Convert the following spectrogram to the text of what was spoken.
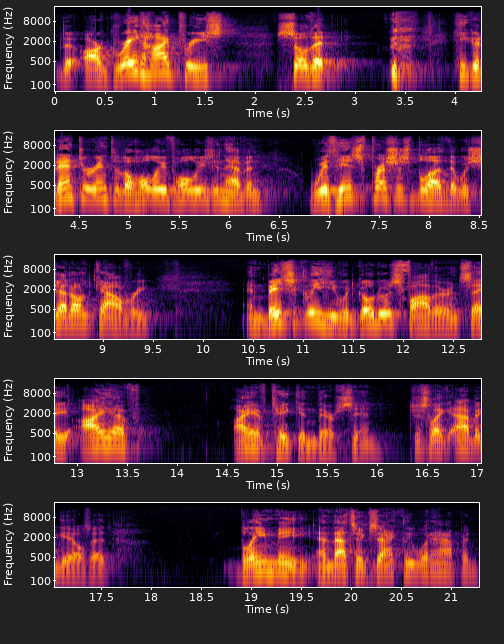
the, our great high priest so that he could enter into the Holy of Holies in heaven with his precious blood that was shed on Calvary. And basically, he would go to his father and say, I have I have taken their sin. Just like Abigail said, blame me. And that's exactly what happened.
